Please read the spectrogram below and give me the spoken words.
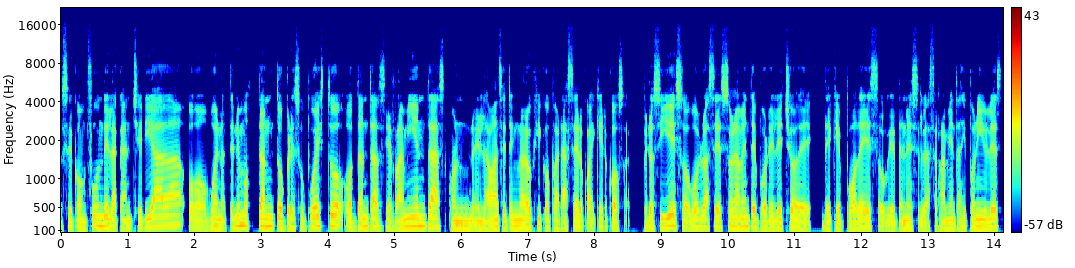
se confunde la canchereada, o bueno, tenemos tanto presupuesto o tantas herramientas con el avance tecnológico para hacer cualquier cosa. Pero si eso vos lo haces solamente por el hecho de, que podés o que tenés las herramientas disponibles,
